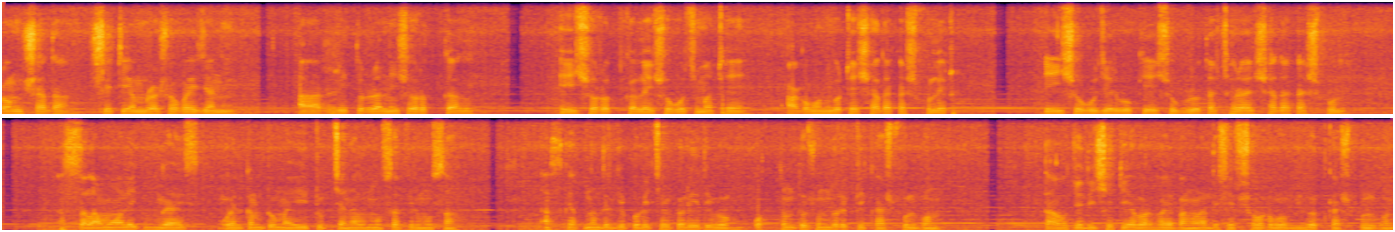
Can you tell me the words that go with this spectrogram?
রং সাদা, সেটি আমরা সবাই জানি। আর ঋতুর রানী শরৎকাল। এই শরৎকালে সবুজ মাঠে আগমন ঘটে সাদা কাশফুলের। এই সবুজের বুকে শুভ্রতা ছড়ায় সাদা কাশফুল। আসসালামু আলাইকুম guys welcome to my YouTube channel Musafir Musa. আজকে আপনাদেরকে পরিচয় করিয়ে দিব অত্যন্ত সুন্দর একটি কাশফুল বন। তাও যদি সেটি আবার হয় বাংলাদেশের সর্ববৃহৎ কাশফুল বন।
